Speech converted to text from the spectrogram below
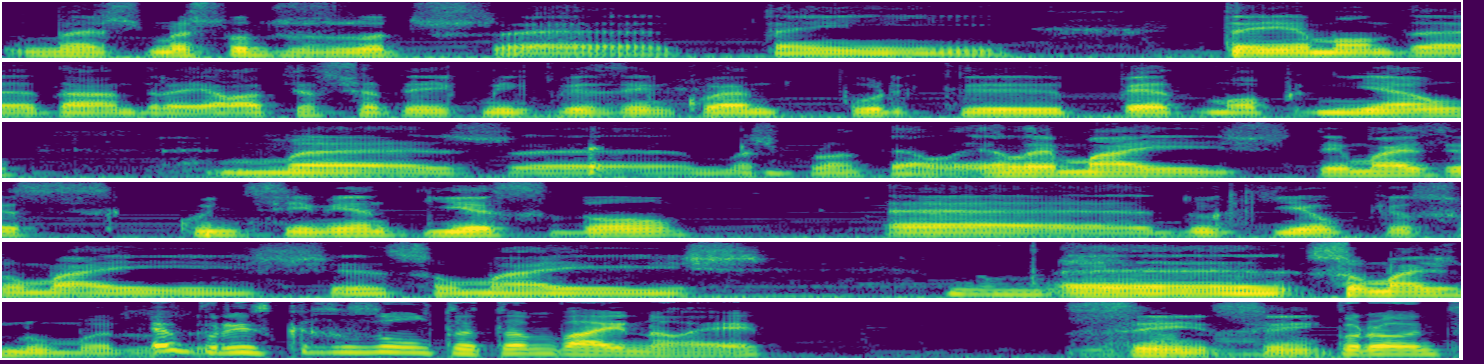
mas, mas todos os outros têm, têm a mão da, da André. Ela até se chateia comigo de vez em quando porque pede uma opinião mas, mas pronto, ela, ela é mais, tem mais esse conhecimento e esse dom uh, do que eu, que eu sou mais. Eh, sou mais. Uh, sou mais números. É por isso que resulta também, não é? Sim, sim. Pronto.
